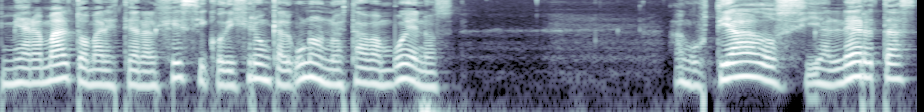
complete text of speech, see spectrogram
Me hará mal tomar este analgésico. Dijeron que algunos no estaban buenos. Angustiados y alertas,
